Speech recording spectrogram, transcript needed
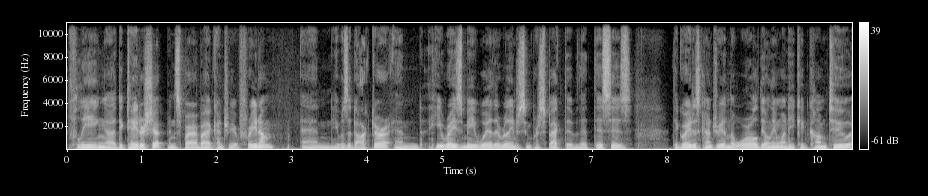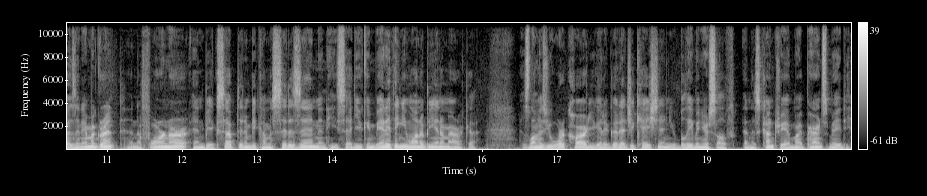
fleeing a dictatorship, inspired by a country of freedom, and he was a doctor, and he raised me with a really interesting perspective that this is the greatest country in the world, the only one he could come to as an immigrant and a foreigner and be accepted and become a citizen. And he said, "You can be anything you want to be in America." As long as you work hard, you get a good education, and you believe in yourself and this country. And my parents made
